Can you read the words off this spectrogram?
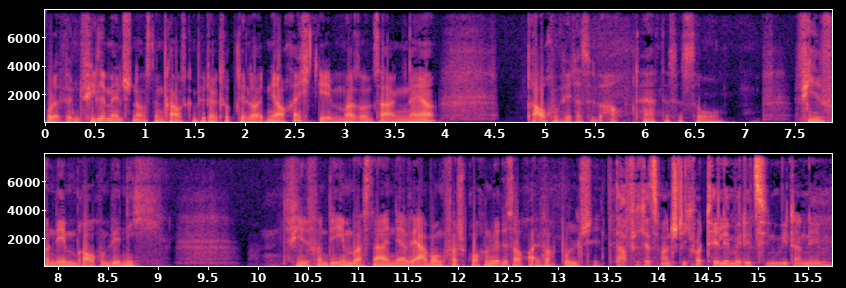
oder würden viele Menschen aus dem Chaos Computer Club den Leuten ja auch recht geben. Also sagen, naja, brauchen wir das überhaupt? Ja, das ist so, viel von dem brauchen wir nicht. Viel von dem, was da in der Werbung versprochen wird, ist auch einfach Bullshit. Darf ich jetzt mal ein Stichwort Telemedizin wieder nehmen?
